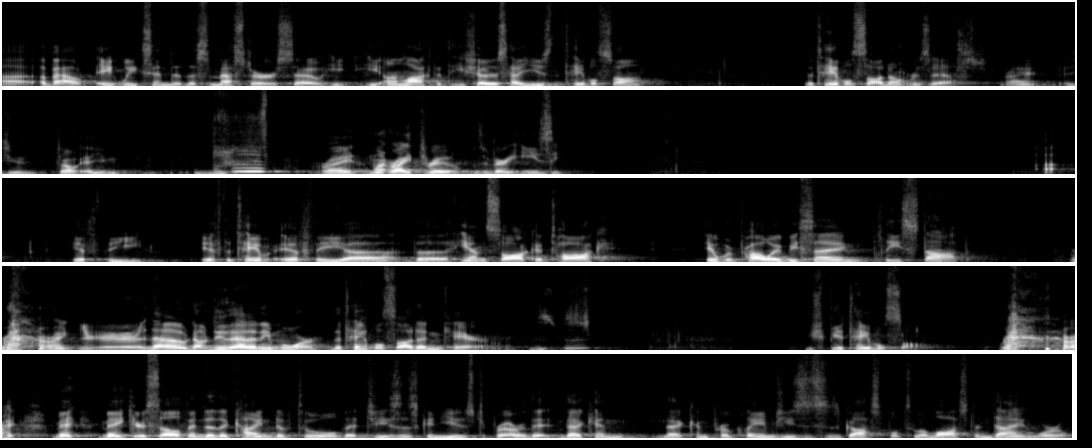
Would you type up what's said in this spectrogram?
uh, about eight weeks into the semester or so, he, he unlocked it. He showed us how to use the table saw. The table saw don't resist, right? As you throw, you, right, went right through. It was very easy. Uh, if the if the table if the uh, the hand saw could talk, it would probably be saying, "Please stop." Right? right? No, don't do that anymore. The table saw doesn't care. You should be a table saw. Right? right? Make, make yourself into the kind of tool that Jesus can use to, or that, that, can, that can proclaim Jesus' gospel to a lost and dying world.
